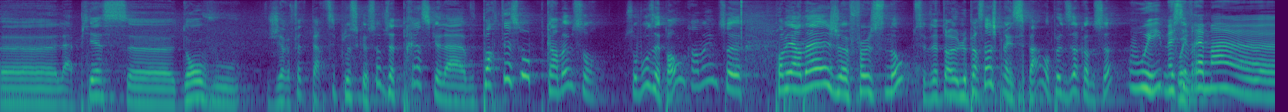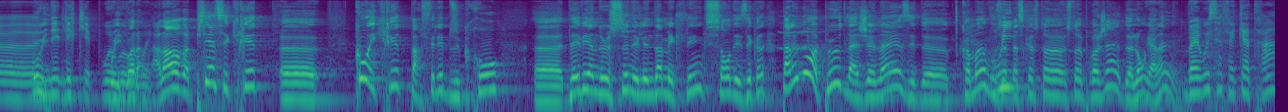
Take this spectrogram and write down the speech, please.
euh, la pièce euh, dont vous. J'ai fait partie plus que ça. Vous êtes presque là. Vous portez ça quand même sur, sur vos épaules, quand même. ce- Première neige, euh, First Snow. C'est- Vous êtes le personnage principal, on peut le dire comme ça. Oui, mais Oui. c'est vraiment euh, Oui. l'équipe. Oui, voilà. Alors, pièce écrite, euh, co-écrite par Philippe Ducrot, euh, Davy Anderson et Linda McLean, qui sont des écoles. Parlez-nous un peu de la genèse et de comment vous. Oui. Parce que c'est un, c'est un projet de longue haleine. Ben oui, ça fait quatre ans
